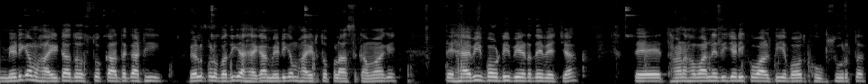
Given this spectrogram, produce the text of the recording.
ਮੀਡੀਅਮ ਹਾਈਟ ਆ ਦੋਸਤੋ, ਕੱਦ ਕਾਠੀ। ਬਿਲਕੁਲ ਵਧੀਆ ਹੈਗਾ ਮੀਡੀਅਮ ਹਾਈਟ ਤੋਂ ਪਲੱਸ ਕਵਾਂਗੇ। ਤੇ ਹੈਵੀ ਬਾਡੀ weight ਦੇ ਵਿੱਚ ਆ। ਤੇ ਥਣ ਹਵਾਨੇ ਦੀ ਜਿਹੜੀ ਕੁਆਲਿਟੀ ਹੈ ਬਹੁਤ ਖੂਬਸੂਰਤ।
